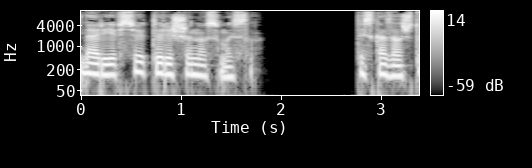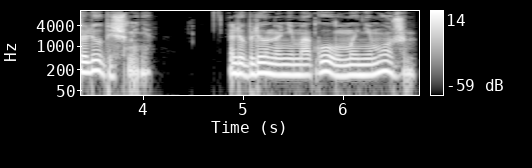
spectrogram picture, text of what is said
«Дарья, все это лишено смысла. Ты сказал, что любишь меня. Люблю, но не могу, мы не можем.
